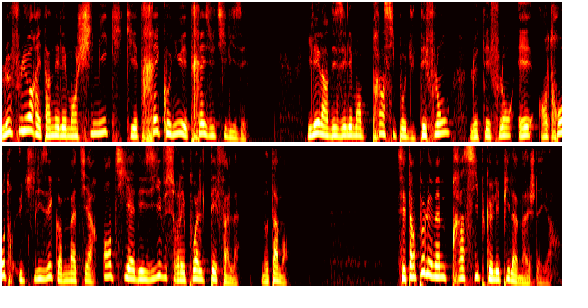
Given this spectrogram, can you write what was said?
Le fluor est un élément chimique qui est très connu et très utilisé. Il est l'un des éléments principaux du téflon. Le téflon est, entre autres, utilisé comme matière anti-adhésive sur les poils téphales, notamment. C'est un peu le même principe que l'épilamage d'ailleurs.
